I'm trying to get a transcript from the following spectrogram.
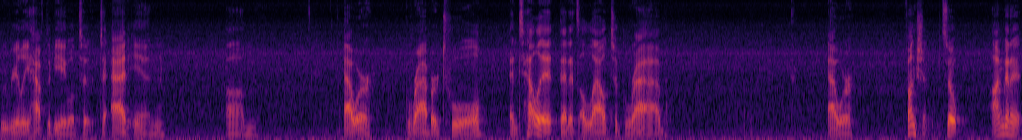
we really have to be able to, to add in um, our grabber tool and tell it that it's allowed to grab our function. So I'm going to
